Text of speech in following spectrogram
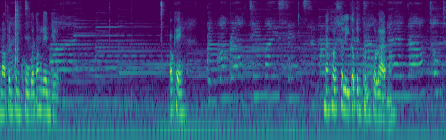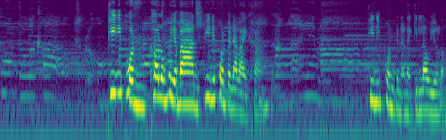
เนาะเป็นคุณครูก็ต้องเรียนเยอะ โอเคนะเขาสลีก็เป็นคนโคราชนะพี่นิพนธ์เข้าโรงพยาบาล พี่นิพนธ์เป็นอะไรคะพี่นิพนธ์เป็นอะไรกินเหล้าเยอะเหรอ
